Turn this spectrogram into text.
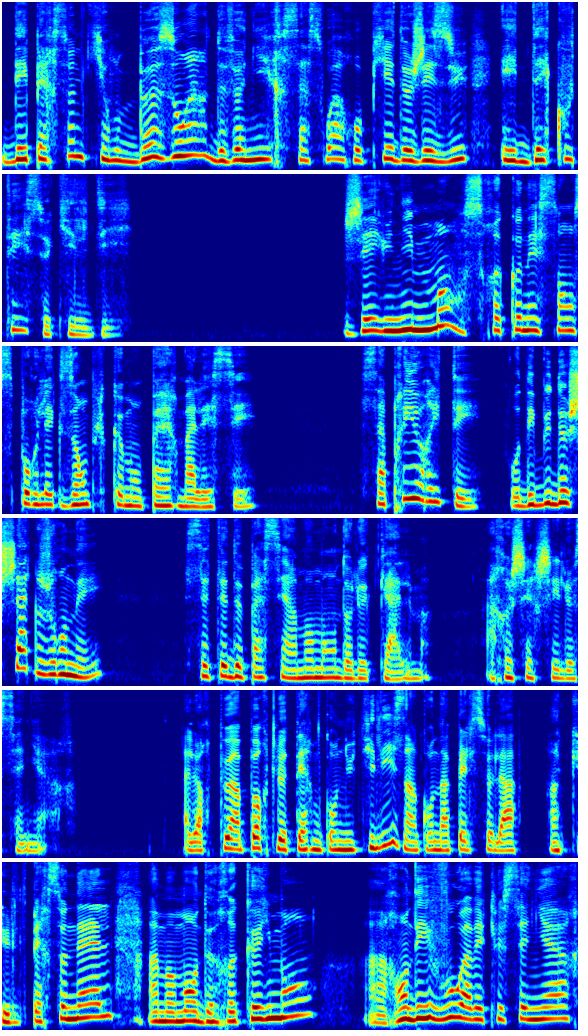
Des personnes qui ont besoin de venir s'asseoir aux pieds de Jésus et d'écouter ce qu'il dit. J'ai une immense reconnaissance pour l'exemple que mon père m'a laissé. Sa priorité, au début de chaque journée, c'était de passer un moment dans le calme, à rechercher le Seigneur. Alors peu importe le terme qu'on utilise, hein, qu'on appelle cela un culte personnel, un moment de recueillement, un rendez-vous avec le Seigneur,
